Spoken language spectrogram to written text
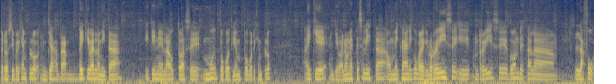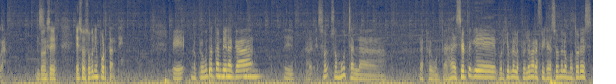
Pero si por ejemplo ya ve que va en la mitad y tiene el auto hace muy poco tiempo, por ejemplo, hay que llevarlo a un especialista, a un mecánico, para que lo revise y revise dónde está la, fuga. Entonces, eso es súper importante. Eh, nos preguntan también acá, eh, son, muchas las preguntas. Ah, es cierto que, por ejemplo, los problemas de refrigeración de los motores...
